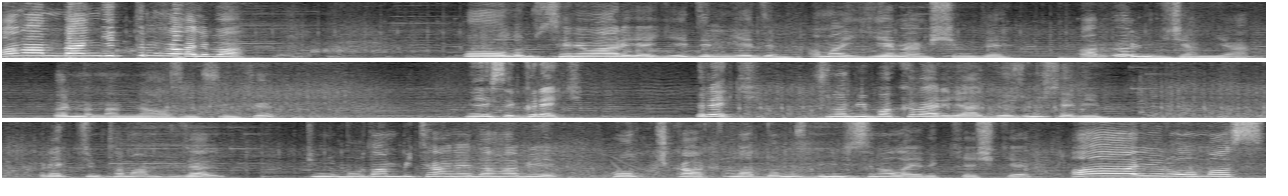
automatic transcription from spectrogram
Anam ben gittim galiba. Oğlum seni var ya yedim yedim ama yiyemem şimdi. Abi ölmeyeceğim ya. Ölmemem lazım çünkü. Neyse Greg. Greg şuna bir bakıver ya gözünü seveyim. Greg'cim tamam güzel. Şimdi buradan bir tane daha bir kolt çıkartın domuz binicisini alaydık keşke. Hayır olmaz.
